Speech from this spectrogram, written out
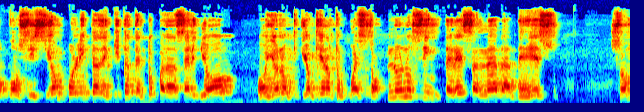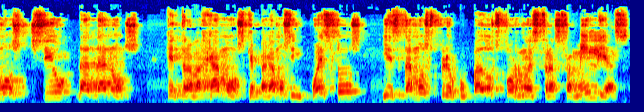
oposición política de quítate tú para ser yo o yo no yo quiero tu puesto. No nos interesa nada de eso. Somos ciudadanos que trabajamos, que pagamos impuestos y estamos preocupados por nuestras familias.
